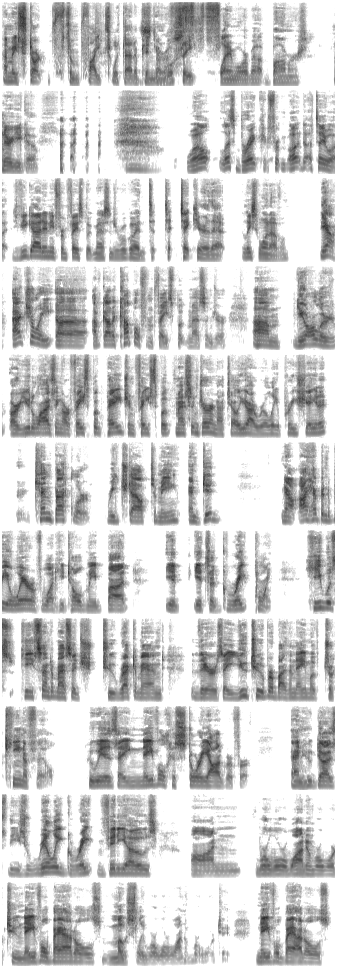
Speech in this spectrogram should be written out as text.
I may start some fights with that opinion. Start we'll see. Flame war about bombers. There you go. well, let's break from. I'll tell you what. If you got any from Facebook Messenger, we'll go ahead and t- t- take care of that. At least one of them. Yeah, actually, uh, I've got a couple from Facebook Messenger. Um, you all are are utilizing our Facebook page and Facebook Messenger, and I tell you, I really appreciate it. Ken Beckler reached out to me and did. Now, I happen to be aware of what he told me, but it it's a great point he was he sent a message to recommend there's a YouTuber by the name of Drachinifel, who is a naval historiographer and who does these really great videos on World War One and World War Two naval battles, mostly World War One and World War Two naval battles,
